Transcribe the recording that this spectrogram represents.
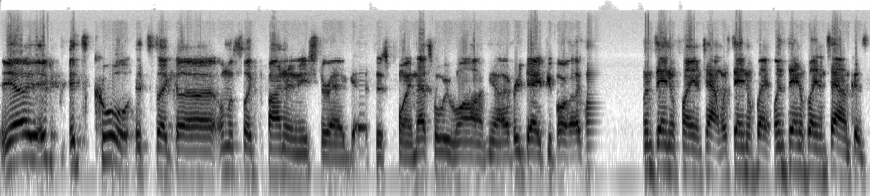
yeah, it, it's cool. It's like uh, almost like finding an Easter egg at this point. That's what we want. You know, every day people are like, "When's Daniel playing in town? When's Daniel playing? When's Daniel playing in town?" Because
